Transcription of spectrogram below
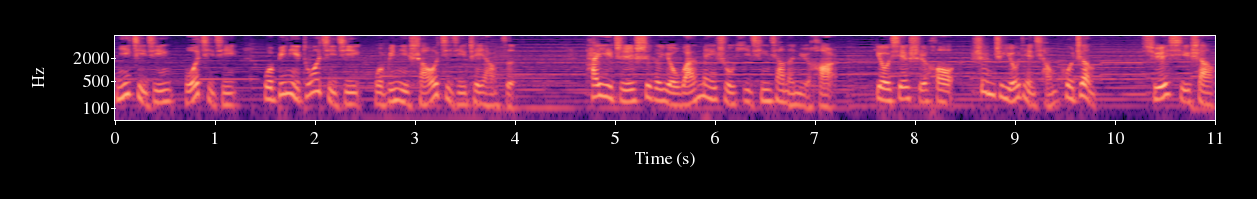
你几斤，我几斤，我比你多几斤，我比你少几斤这样子。她一直是个有完美主义倾向的女孩。有些时候甚至有点强迫症。学习上，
